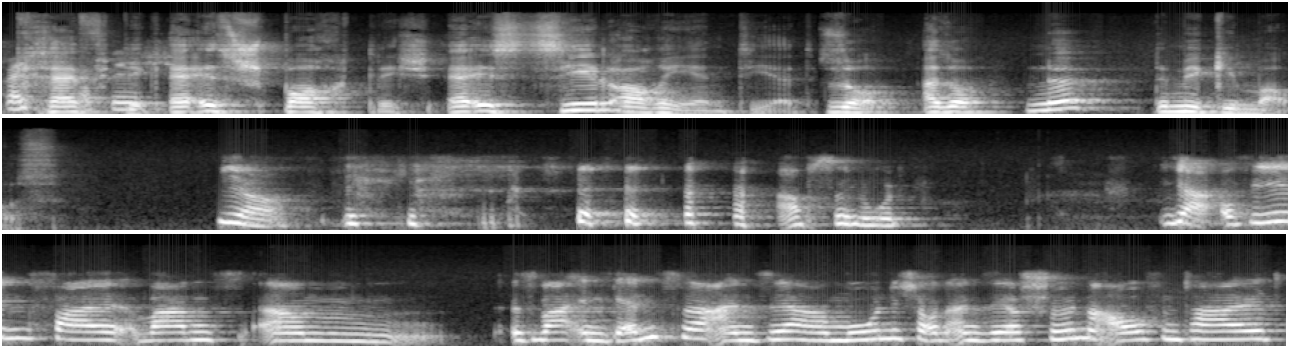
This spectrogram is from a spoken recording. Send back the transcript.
kräftig, er ist sportlich, er ist zielorientiert. So, also, ne, der Mickey Mouse. Ja, absolut. Ja, auf jeden Fall waren es, ähm, es war in Gänze ein sehr harmonischer und ein sehr schöner Aufenthalt.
